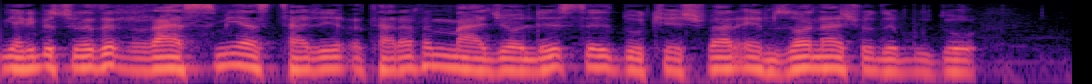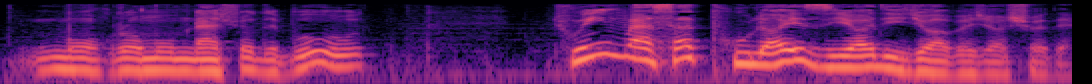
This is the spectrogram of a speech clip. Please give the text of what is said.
یعنی به صورت رسمی از طرف مجالس دو کشور امضا نشده بود و مهرموم نشده بود تو این وسط پولای زیادی جابجا شده.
